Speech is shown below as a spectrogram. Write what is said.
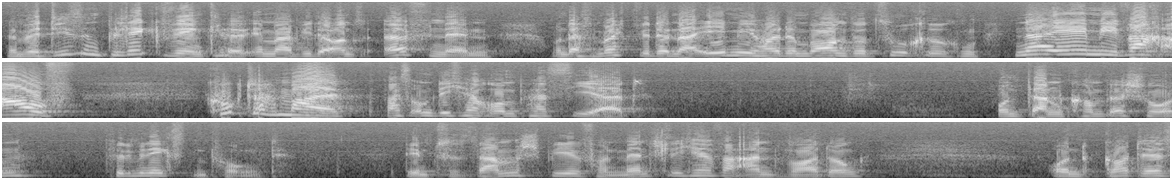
Wenn wir diesen Blickwinkel immer wieder uns öffnen, und das möchten wir der Naemi heute Morgen so zurufen, Naemi, wach auf! Guck doch mal, was um dich herum passiert. Und dann kommen wir schon zu dem nächsten Punkt, dem Zusammenspiel von menschlicher Verantwortung und Gottes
